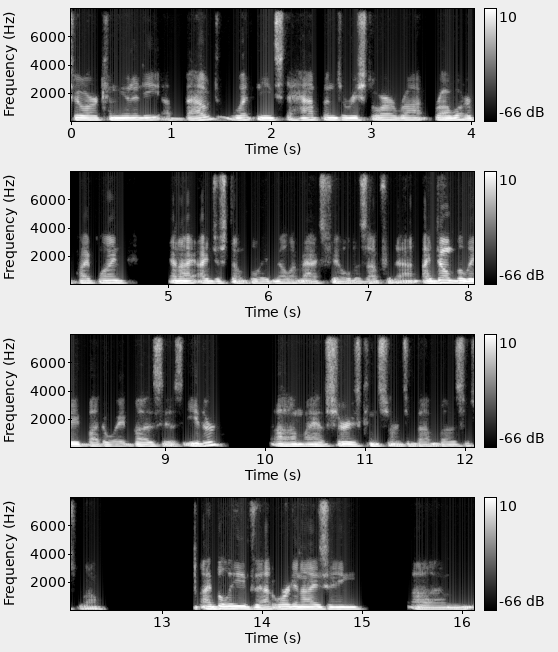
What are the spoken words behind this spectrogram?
to our community about what needs to happen to restore our raw, raw water pipeline. And I, I just don't believe Miller Maxfield is up for that. I don't believe, by the way, Buzz is either. Um, I have serious concerns about Buzz as well. I believe that organizing um,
